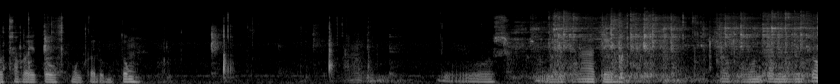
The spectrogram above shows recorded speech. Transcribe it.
at saka ito magkarugtong tapos sundan natin. So pumunta na dito.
